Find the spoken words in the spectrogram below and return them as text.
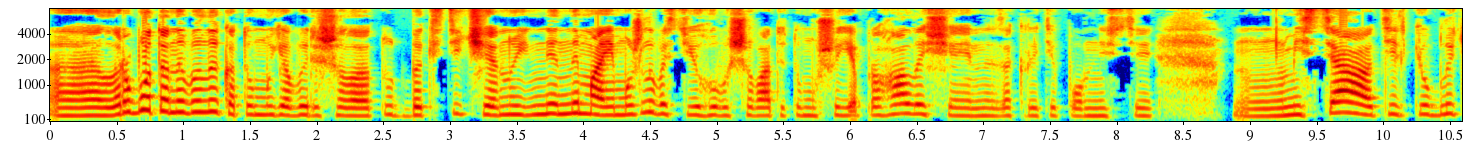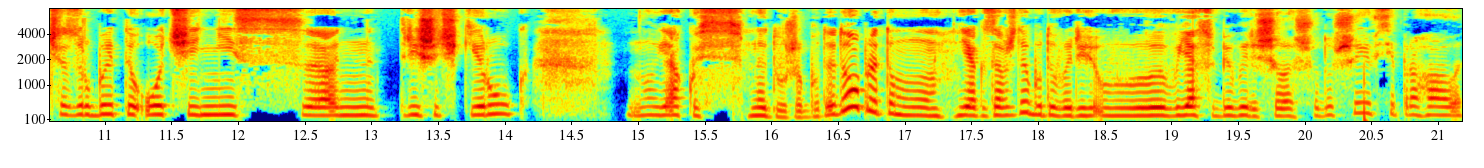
Е, робота невелика, тому я вирішила тут бекстіч, ну, не, немає можливості його вишивати, тому що є прогалища і не закриті повністю місця, тільки обличчя зробити, очі, ніс, е, трішечки рук. Ну, якось не дуже буде добре, тому, як завжди, буду я собі вирішила, що душі всі прогали,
